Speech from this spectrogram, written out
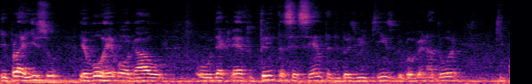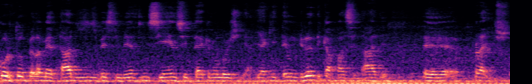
E para isso eu vou revogar o, o decreto 3060 de 2015 do governador, que cortou pela metade os investimentos em ciência e tecnologia. E aqui tem uma grande capacidade é, para isso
